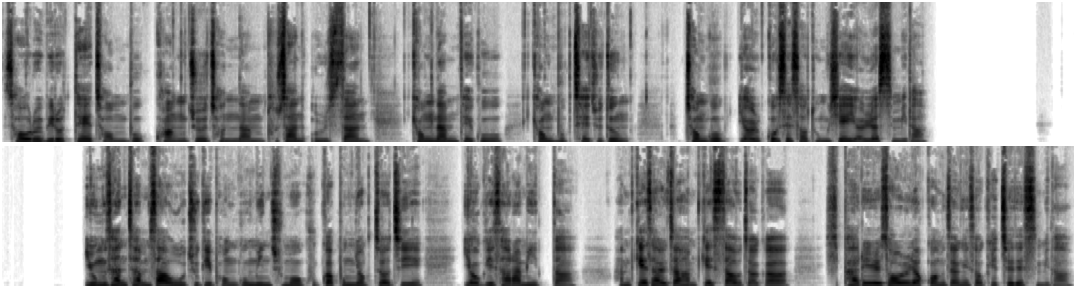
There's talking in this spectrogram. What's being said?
서울을 비롯해 전북, 광주, 전남, 부산, 울산, 경남, 대구, 경북, 제주 등 전국 10곳에서 동시에 열렸습니다. 용산 참사 5주기 범국민 추모 국가폭력 저지 여기 사람이 있다. 함께 살자 함께 싸우자가 18일 서울역 광장에서 개최됐습니다.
